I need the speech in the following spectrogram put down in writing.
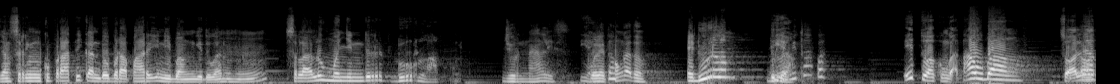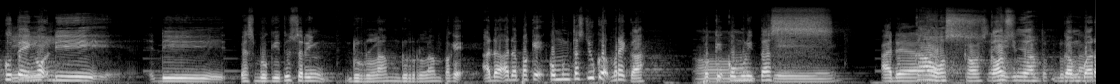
yang sering kuperhatikan beberapa hari ini bang gitu kan Mhm. selalu menyindir Durlam Jurnalis. Iya. Boleh tahu nggak tuh? Eh Durlam. Durlam Iya. itu apa? itu aku nggak tahu bang soalnya aku Oke. tengok di di Facebook itu sering Durlam Durlam pakai ada ada pakai komunitas juga mereka pakai komunitas Oke. Ada kaos kaosnya, kaosnya gitu gambar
